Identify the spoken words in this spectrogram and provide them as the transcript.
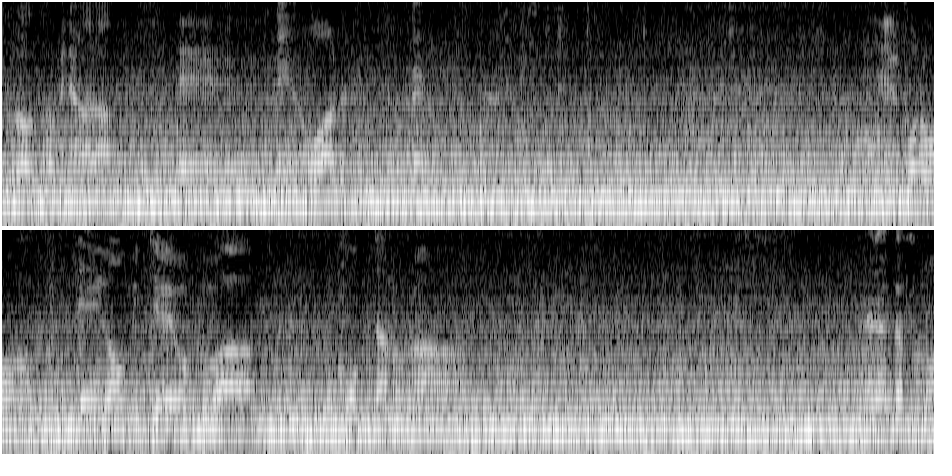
空を飛びながら、えーね終わるんですけどねそうそうでこの映画を見て僕は思ったのがえなんかその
